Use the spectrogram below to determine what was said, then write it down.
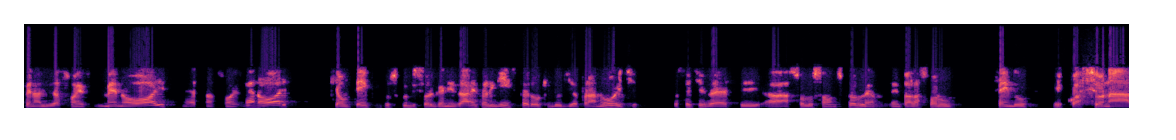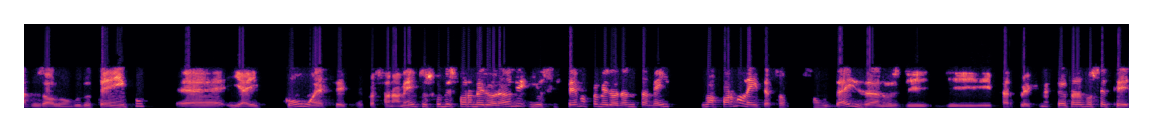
penalizações menores, né, sanções menores, que é um tempo para os clubes se organizarem, então ninguém esperou que do dia para a noite você tivesse a solução dos problemas. Então elas foram sendo equacionados ao longo do tempo, é, e aí com esse equacionamento, os clubes foram melhorando e, o sistema foi melhorando também de uma forma lenta. São, são 10 anos de, de fair play financeiro para você ter,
